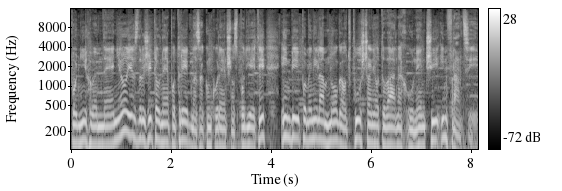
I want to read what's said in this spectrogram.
Po njihovem mnenju je združitev nepotrebna za konkurenčnost podjetij in bi pomenila mnoga odpuščanja v tovarnah v Nemčiji in Franciji.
